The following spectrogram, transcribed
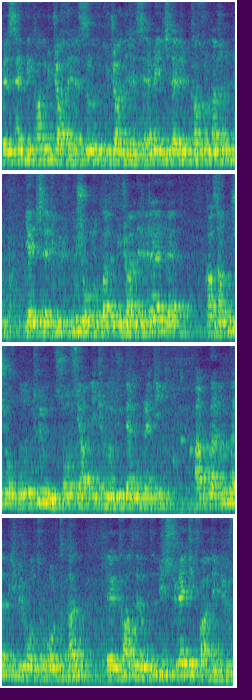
ve sendikal mücadele, sınıf mücadelesi, emekçilerin, kadınların, gençlerin yürütmüş oldukları mücadelelerle kazanmış olduğu tüm sosyal, ekonomik, demokratik haklarının da bir bir ortadan e, kaldırıldığı bir süreç ifade ediyoruz.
